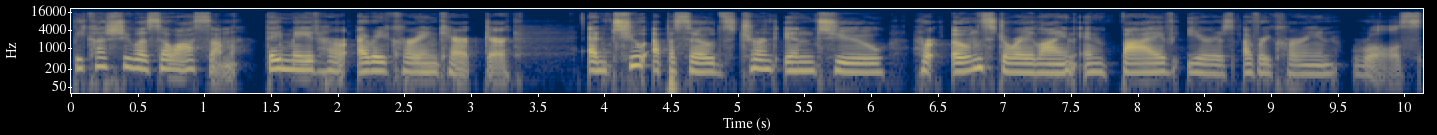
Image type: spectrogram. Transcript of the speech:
Because she was so awesome, they made her a recurring character. and two episodes turned into her own storyline in five years of recurring roles.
